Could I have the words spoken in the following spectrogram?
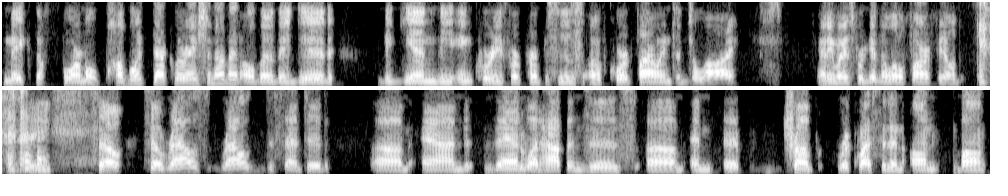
make the formal public declaration of it, although they did begin the inquiry for purposes of court filings in July. Anyways, we're getting a little far afield. the, so so Rao's Rao dissented, um, and then what happens is, um, and uh, Trump requested an en banc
